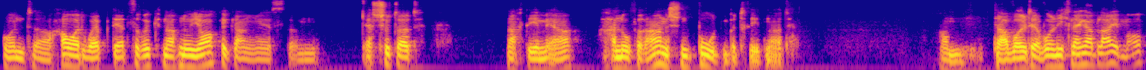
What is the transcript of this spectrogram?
Und äh, Howard Webb, der zurück nach New York gegangen ist, ähm, erschüttert, nachdem er hannoveranischen Boden betreten hat. Ähm, da wollte er wohl nicht länger bleiben. Auf,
